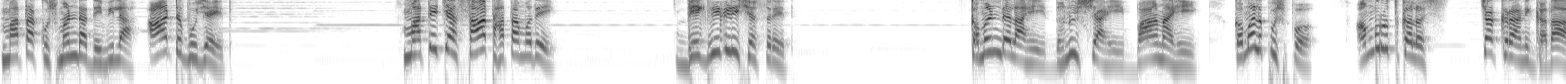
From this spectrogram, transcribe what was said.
माता कुष्मांडा देवीला आठ पूजा आहेत. मातेच्या सात हातामध्ये वेगवेगळी शस्त्र आहेत. कमंडल आहे धनुष्य आहे बाण आहे कमलपुष्प अमृत कलश चक्र आणि गदा.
